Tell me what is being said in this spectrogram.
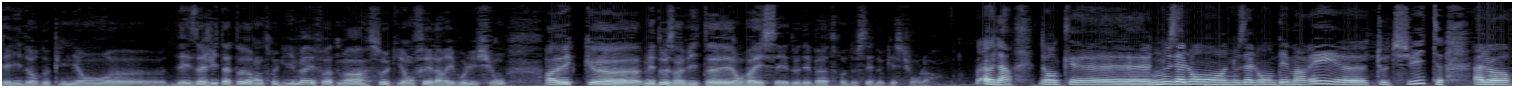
des leaders d'opinion, des agitateurs entre guillemets, Fatma, ceux qui ont fait la révolution. Avec mes deux invités, on va essayer de débattre de ces deux questions-là. Voilà, donc euh, nous, allons, nous allons démarrer euh, tout de suite. Alors,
